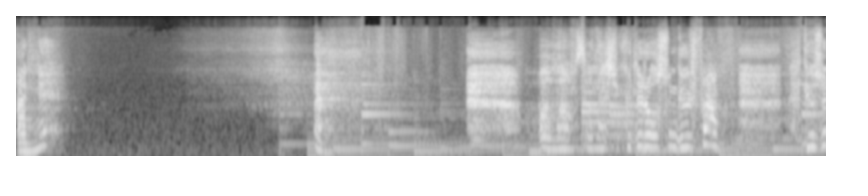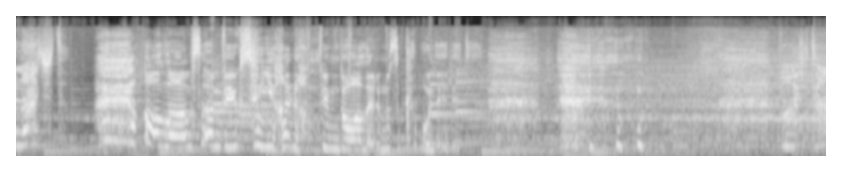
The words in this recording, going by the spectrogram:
Anne. Allah'ım sana şükürler olsun Gülfem. Gözünü açtın. Allah'ım sen büyüksün ya Rabbim dualarımızı kabul eyledi. Validem.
